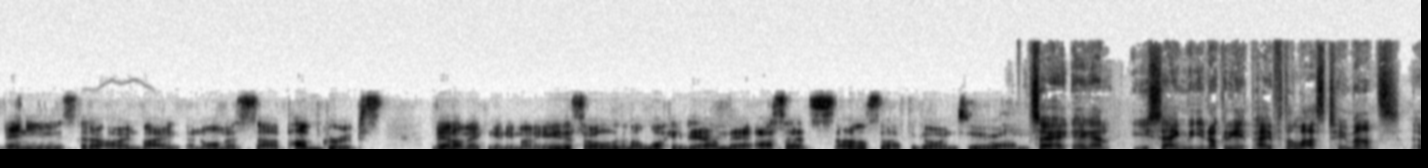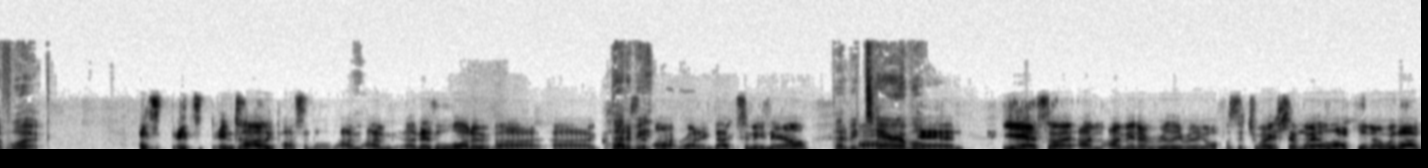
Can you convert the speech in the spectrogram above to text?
venues that are owned by enormous uh, pub groups they're not making any money either so a lot of them are locking down their assets. I'll also have to go into um, so hang on you're saying that you're not going to get paid for the last two months of work? It's it's entirely possible. I'm, I'm there's a lot of uh, uh, clubs be, that aren't writing back to me now. That'd be um, terrible. and yeah so I, I'm, I'm in a really really awful situation where like you know without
